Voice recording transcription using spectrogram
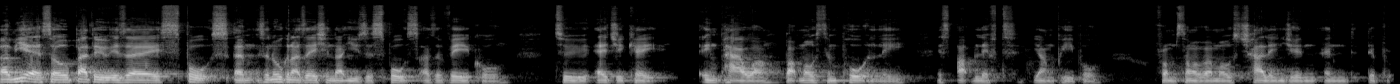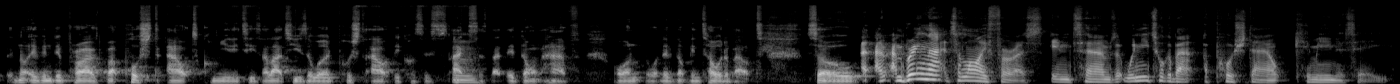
Um, yeah, so Badu is a sports. Um, it's an organisation that uses sports as a vehicle to educate, empower, but most importantly, it's uplift young people from some of our most challenging and dep- not even deprived, but pushed out communities. I like to use the word pushed out because it's mm. access that they don't have or what they've not been told about. So, and, and, bring that to life for us in terms of when you talk about a pushed out community,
